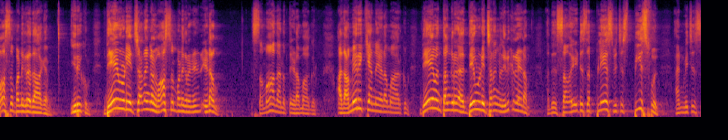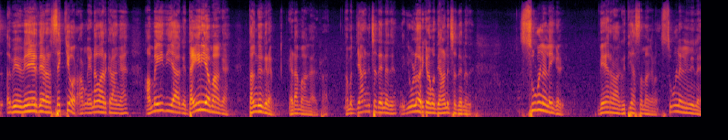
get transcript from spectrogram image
வாசம் பண்ணுகிறதாக இருக்கும். தேவனுடைய ஜனங்கள் வாசம் பண்ணுகிற இடம் சமாதானத்து இடமாக இருக்கும். அது அமெரிக்கான இடமா இருக்கும். தேவன் தங்குற தேவனுடைய ஜனங்கள் இருக்கிற இடம். அது it is a place which is peaceful and which is where there are secure அவங்க என்னவாக இருக்கிறாங்க? அமைதியாக தைரியமாக தங்குகிற இடமாக இருக்கிறார். நம்ம தியானித்தது என்னது? இவ்வளோ வரைக்கும் நம்ம தியானித்தது என்னது? சூழ்நிலைகள். வேற வித்தியாசமாகிறான் சூழ்நிலையில்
